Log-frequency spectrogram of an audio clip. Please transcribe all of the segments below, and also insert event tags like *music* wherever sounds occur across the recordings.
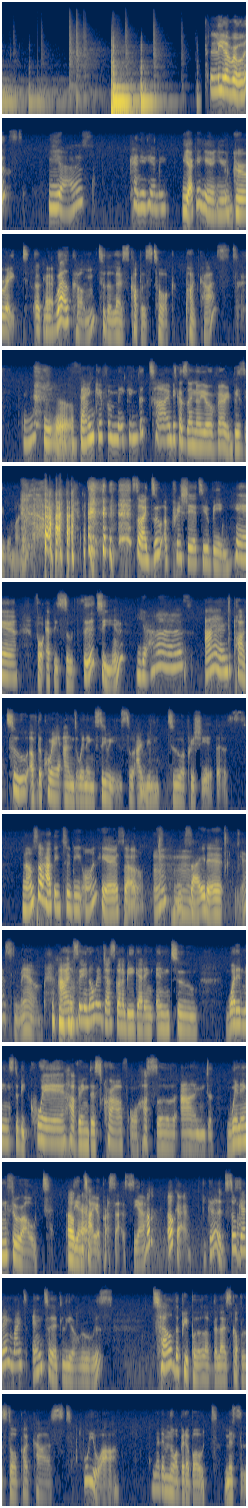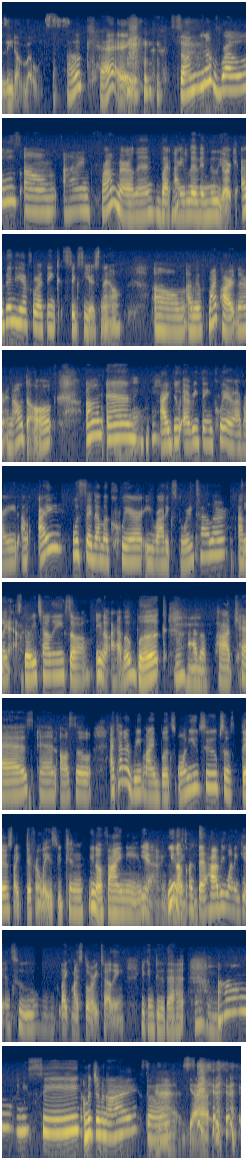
Lida Rose, Yes. can you hear me? Yeah, I can hear you. Great. Okay. Welcome to the Les Couples Talk podcast. Thank you. Thank you for making the time because I know you're a very busy woman. *laughs* so I do appreciate you being here for episode 13 yes. and part two of the Queer and Winning series. So I mm. really do appreciate this. I'm so happy to be on here. So Mhm. Excited. Yes, ma'am. and so, you know, we're just going to be getting into what it means to be queer, having this craft or hustle, and winning throughout the entire process. Yeah. Okay. Good. So, getting right into it, Lida Rose, tell the people of the Les Couples Talk podcast who you are. Let them know a bit about Miss Lida Rose. Okay. so I'm Lita Rose. Um, I'm from Maryland, but Mhm. I live in New York. I've been here for I think six years now. Um, I live with my partner and our dog. Um, and I do everything queer. I write. Um, I would say that I'm a queer erotic storyteller. I like Yeah. storytelling. So, you know, I have a book, I have a podcast, and also I kind of read my books on YouTube. So there's like different ways you can, you know, find me. Yeah. You know, so like that. However you want to get into like my storytelling, you can do that. Mhm. Oh, let me see. I'm a Gemini, so Yes. yes. *laughs*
